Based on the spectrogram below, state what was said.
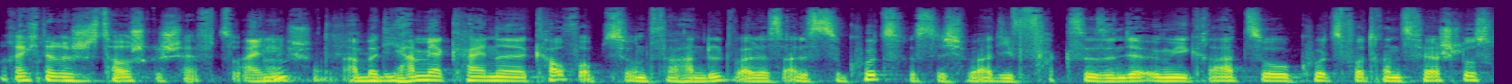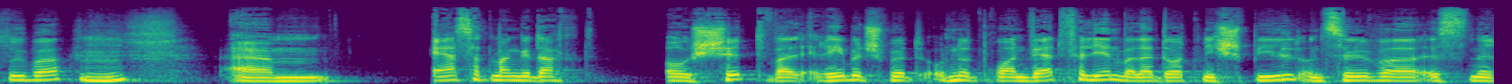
rechnerisches Tauschgeschäft. So, Eigentlich ne? schon. Aber die haben ja keine Kaufoption verhandelt, weil das alles zu kurzfristig war. Die Faxe sind ja irgendwie gerade so kurz vor Transferschluss rüber. Ähm, erst hat man gedacht, oh shit, weil Rebic wird 100 Pro an Wert verlieren, weil er dort nicht spielt und Silva ist eine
